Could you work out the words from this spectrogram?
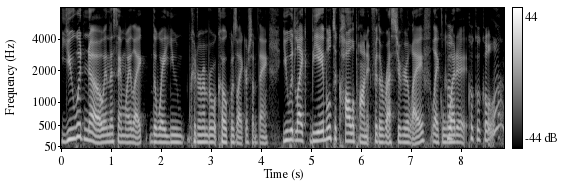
you would know in the same way like the way you could remember what coke was like or something you would like be able to call upon it for the rest of your life like what it Coca Cola.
